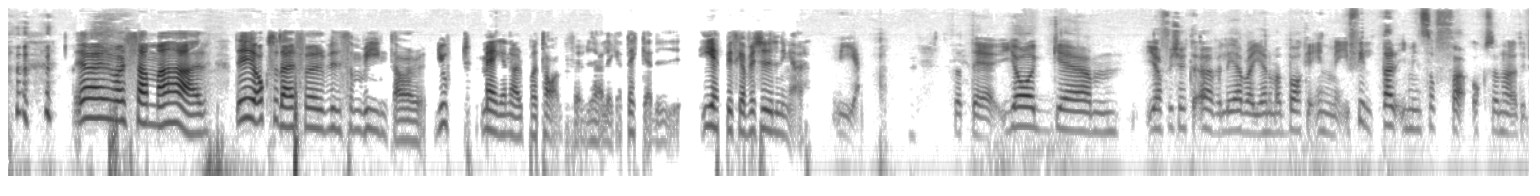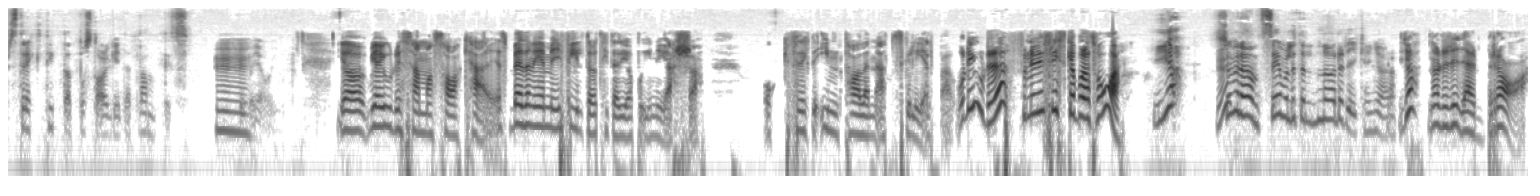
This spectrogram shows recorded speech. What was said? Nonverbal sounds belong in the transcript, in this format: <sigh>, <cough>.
det har varit samma här. Det är också därför vi som vi inte har gjort Meganörd på ett tag, för vi har legat däckade i episka förkylningar. Japp. Så att eh, jag, eh, jag försökte överleva genom att baka in mig i filtar i min soffa och sen har jag typ sträcktittat på Stargate Atlantis. Mm. Det. Jag, jag gjorde samma sak här. Jag bäddade ner mig i filtar och tittade jag på Inuyasha. Och försökte intala mig att det skulle hjälpa. Och det gjorde det, för nu är vi friska båda två. Ja, suveränt. Se vad lite nörderi kan göra. Ja, nörderi är bra.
